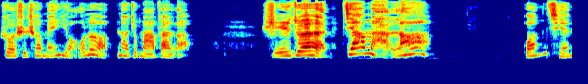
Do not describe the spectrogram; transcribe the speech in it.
若是车没油了，那就麻烦了。师尊，加满了！王乾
